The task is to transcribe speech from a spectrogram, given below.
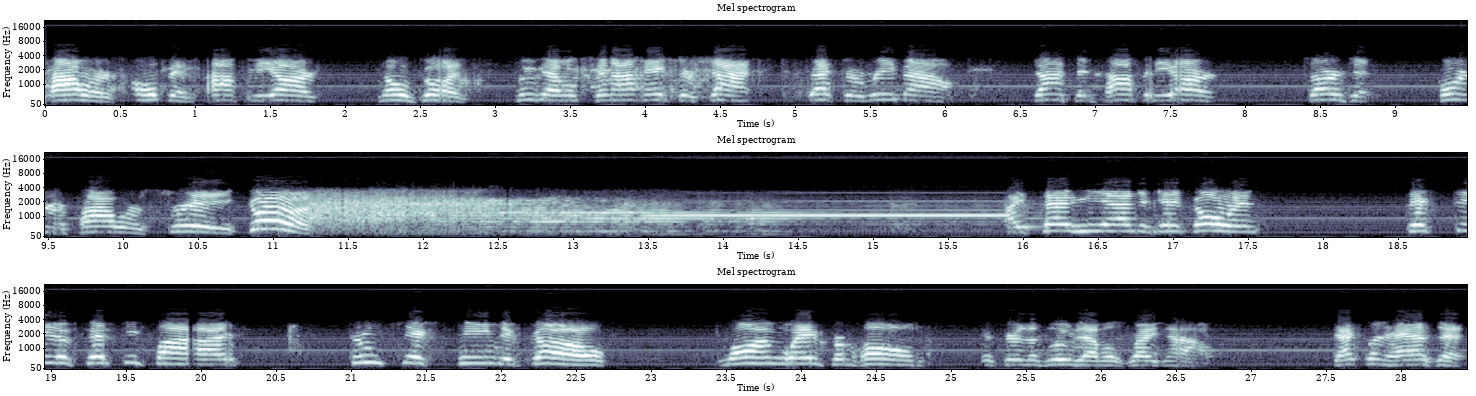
Powers open. Top of the arc. No good. Blue Devils cannot make their shot. Becker rebound. Johnson top of the arc. Sargent corner. Powers three. Good. I said he had to get going. 60 to 55. 216 to go long way from home if you're the Blue Devils right now. Declan has it.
